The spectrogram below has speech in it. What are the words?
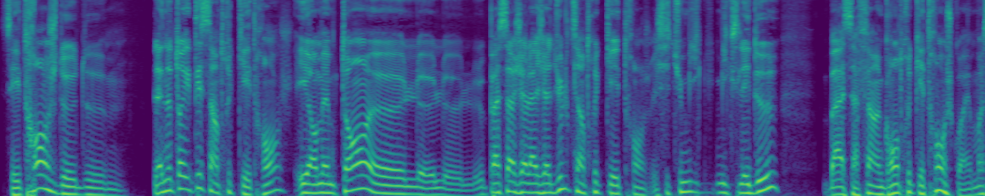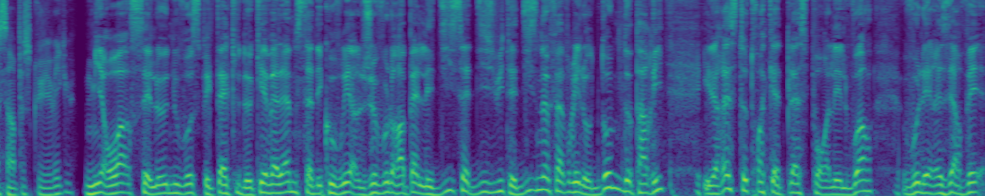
c'est étrange de, de la notoriété c'est un truc qui est étrange, et en même temps euh, le, le, le passage à l'âge adulte c'est un truc qui est étrange, et si tu mi- mixes les deux, bah ça fait un grand truc étrange, quoi, et moi c'est un peu ce que j'ai vécu. Miroir, c'est le nouveau spectacle de Kev Adams à découvrir, je vous le rappelle, les 17, 18 et 19 avril au Dôme de Paris. Il reste 3-4 places pour aller le voir. Vous les réservez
